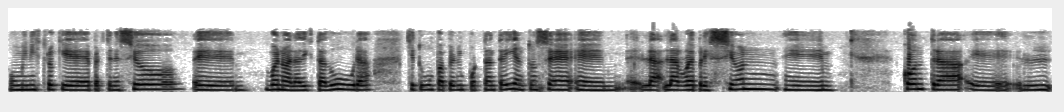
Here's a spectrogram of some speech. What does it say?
un ministro que perteneció, eh, bueno, a la dictadura, que tuvo un papel importante ahí. Entonces, eh, la, la represión eh, contra eh,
